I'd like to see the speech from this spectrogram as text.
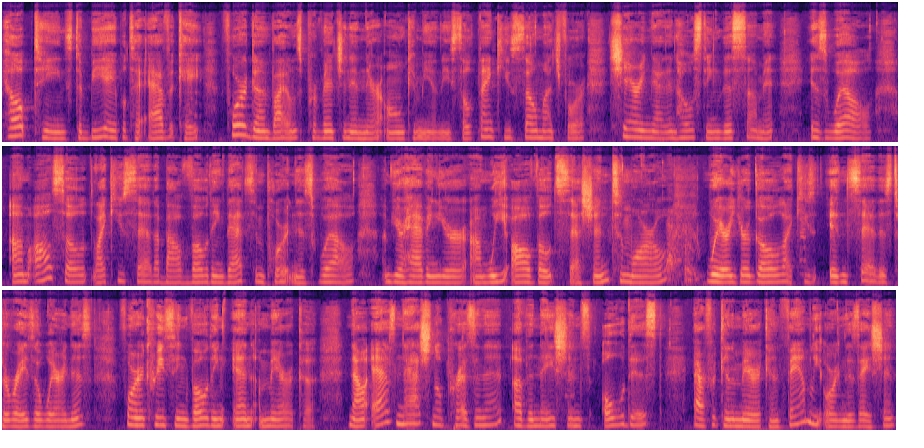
help teens to be able to advocate for gun violence prevention in their own communities. So thank you so much for sharing that and hosting this summit as well. Um, also, like you said about voting, that's important as well. Um, you're having your um, We All Vote session tomorrow, where your goal, like you said, is to raise awareness for increasing voting in America. Now, as national president of the nation's oldest African American family organization,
